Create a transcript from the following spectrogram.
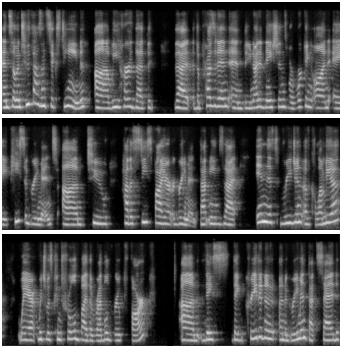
And so in 2016, uh, we heard that the, that the president and the United Nations were working on a peace agreement um, to have a ceasefire agreement. That means that in this region of Colombia, where which was controlled by the rebel group FARC, um, they they created an, an agreement that said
